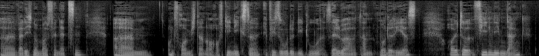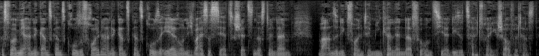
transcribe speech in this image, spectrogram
äh, werde ich nochmal vernetzen. Ähm, und freue mich dann auch auf die nächste Episode, die du selber dann moderierst. Heute vielen lieben Dank. Es war mir eine ganz, ganz große Freude, eine ganz, ganz große Ehre und ich weiß es sehr zu schätzen, dass du in deinem wahnsinnig vollen Terminkalender für uns hier diese Zeit freigeschaufelt hast.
